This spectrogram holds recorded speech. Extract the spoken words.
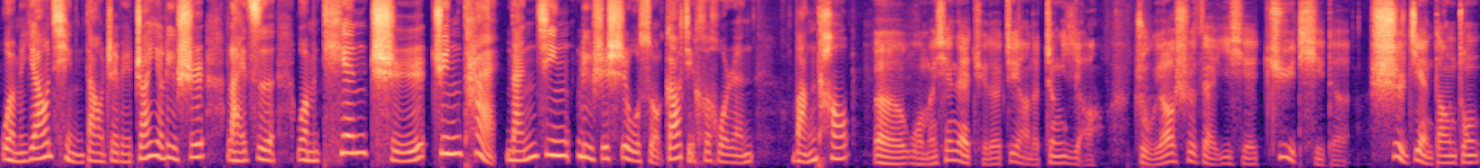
我们邀请到这位专业律师，来自我们天池君泰南京律师事务所高级合伙人王涛。呃，我们现在觉得这样的争议啊，主要是在一些具体的事件当中。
